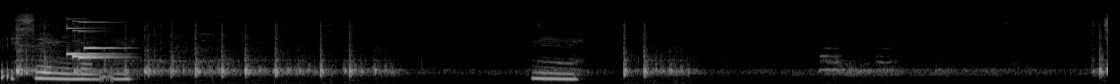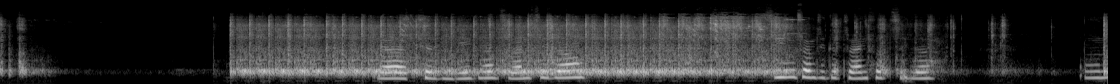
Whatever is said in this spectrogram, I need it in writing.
Ich sehe niemanden. Hm. Ja, killt den Gegner. 20er. 27er, 42er. Und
